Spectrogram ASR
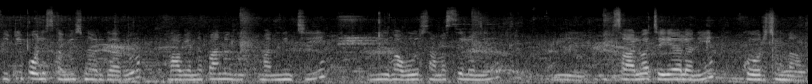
సిటీ పోలీస్ కమిషనర్ గారు మా విన్నపాన్ని మన్నించి ఈ మా ఊరి సమస్యలను సాల్వ్ చేయాలని కోరుచున్నాము.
